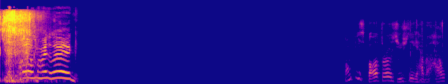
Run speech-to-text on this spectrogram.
oh, my leg! Don't these ball throws usually have a help?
